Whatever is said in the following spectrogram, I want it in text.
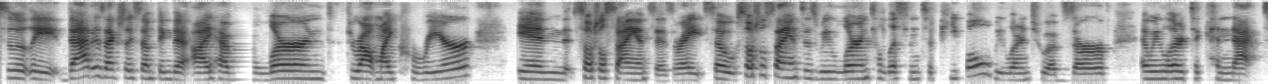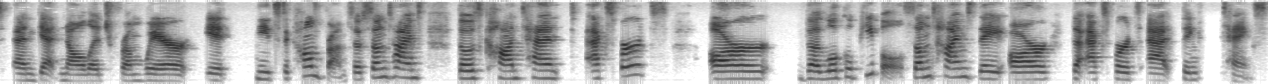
Absolutely. That is actually something that I have learned throughout my career in social sciences, right? So, social sciences, we learn to listen to people, we learn to observe, and we learn to connect and get knowledge from where it needs to come from. So, sometimes those content experts are the local people, sometimes they are the experts at think tanks.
